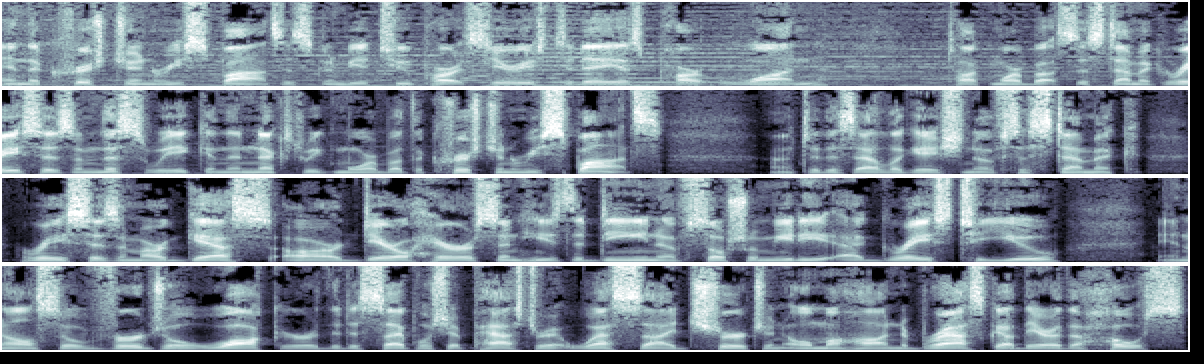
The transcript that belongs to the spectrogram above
and the Christian response. It's going to be a two part series. Today is part one. Talk more about systemic racism this week, and then next week more about the Christian response uh, to this allegation of systemic racism. Our guests are Darrell Harrison. He's the Dean of Social Media at Grace to You and also Virgil Walker, the discipleship pastor at Westside Church in Omaha, Nebraska. They are the hosts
